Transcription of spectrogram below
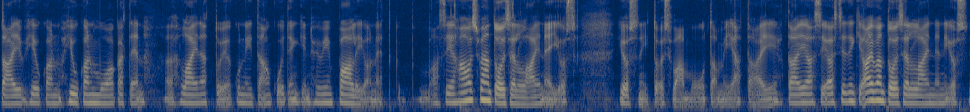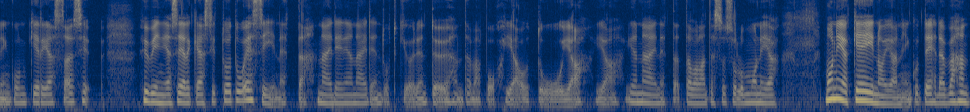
tai hiukan, hiukan muokaten lainattu, ja kun niitä on kuitenkin hyvin paljon. Et asiahan olisi vähän toisenlainen, jos, jos niitä olisi vain muutamia, tai, tai asia olisi tietenkin aivan toisenlainen, jos niin kuin kirjassa olisi hyvin ja selkeästi tuotu esiin, että näiden ja näiden tutkijoiden tööhön tämä pohjautuu ja, ja, ja näin, että tavallaan tässä olisi ollut monia, monia keinoja niin kuin tehdä vähän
